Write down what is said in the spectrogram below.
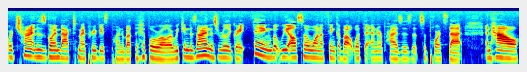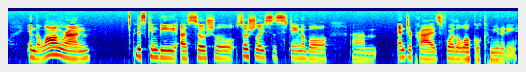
we're trying, this is going back to my previous point about the hippo roller. We can design this really great thing, but we also want to think about what the enterprise is that supports that and how, in the long run, this can be a social, socially sustainable um, enterprise for the local community.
